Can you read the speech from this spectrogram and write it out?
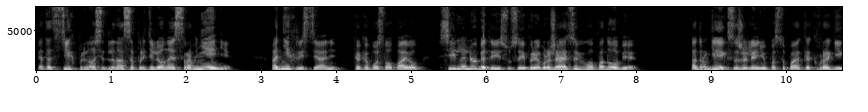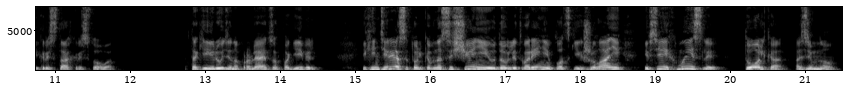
Этот стих приносит для нас определенное сравнение. Одни христиане, как апостол Павел, сильно любят Иисуса и преображаются в его подобие, а другие, к сожалению, поступают как враги креста Христова. Такие люди направляются в погибель. Их интересы только в насыщении и удовлетворении плотских желаний, и все их мысли только о земном.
